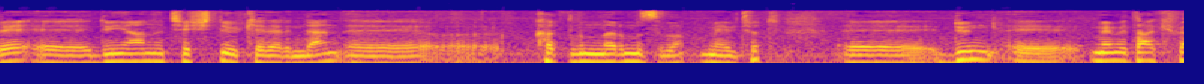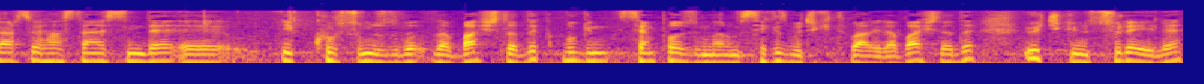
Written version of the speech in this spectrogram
ve e, dünyanın çeşitli ülkelerinden e, katılımlarımız mevcut. E, dün e, Mehmet Akif Ersoy Hastanesi'nde e, ilk kursumuzla başladık. Bugün sempozyumlarımız 8.30 itibariyle başladı. 3 gün süreyle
